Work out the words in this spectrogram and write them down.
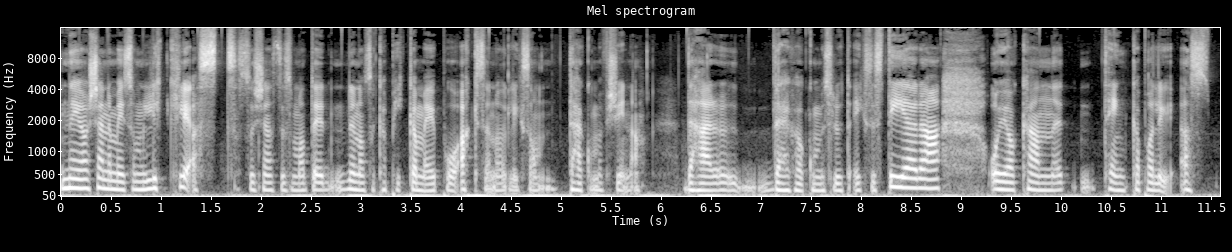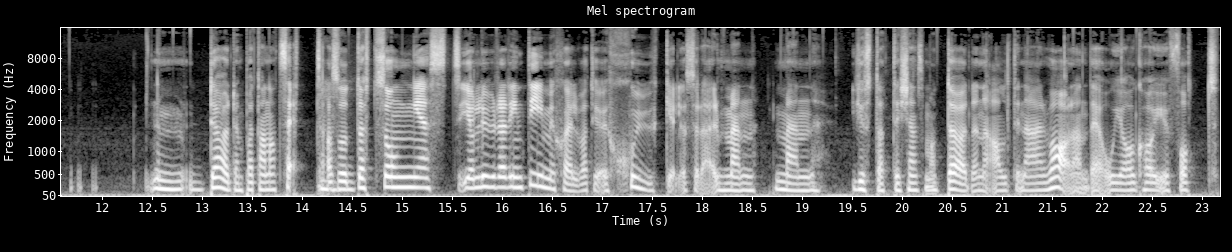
när jag känner mig som lyckligast så känns det som att det, det är någon som kan picka mig på axeln och liksom, det här kommer försvinna. Det här, det här kommer sluta existera och jag kan tänka på alltså, döden på ett annat sätt. Alltså dödsångest, jag lurar inte i mig själv att jag är sjuk eller sådär men, men just att det känns som att döden är alltid närvarande och jag har ju fått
